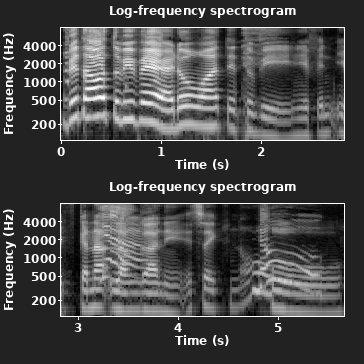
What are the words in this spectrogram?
But no, to be fair, I don't want it to be. If if kana Yeah. lang gani, it's like no. No.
